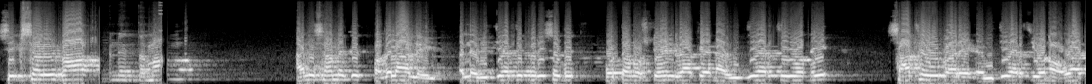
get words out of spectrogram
શિક્ષણ વિભાગ અને તમામ આની સામે કંઈક પગલા લઈ અને વિદ્યાર્થી પરિષદ એક પોતાનું સ્ટેન્ડ રાખે અને વિદ્યાર્થીઓની સાથે ઊભા રહીને વિદ્યાર્થીઓનો અવાજ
